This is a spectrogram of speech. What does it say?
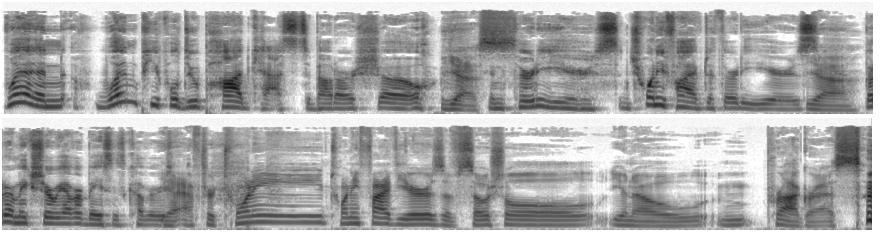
When when people do podcasts about our show yes. in 30 years, in 25 to 30 years, Yeah. better make sure we have our bases covered. yeah, after 20, 25 years of social, you know, progress,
